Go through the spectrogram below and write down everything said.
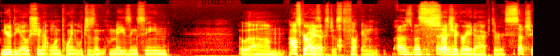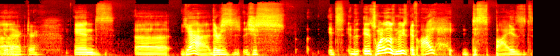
near the ocean at one point which is an amazing scene um oscar Yeah. isaac's just fucking I was about to say such a great actor such a good uh, actor. and uh yeah there's just it's it's one of those movies if i ha- despised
